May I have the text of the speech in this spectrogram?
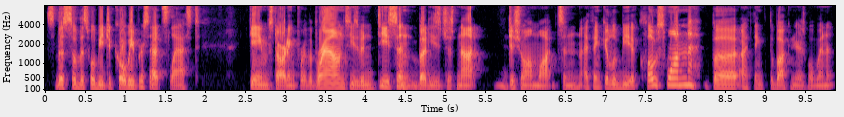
So this so this will be Jacoby Brissett's last game starting for the Browns. He's been decent, but he's just not Deshaun Watson. I think it'll be a close one, but I think the Buccaneers will win it.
